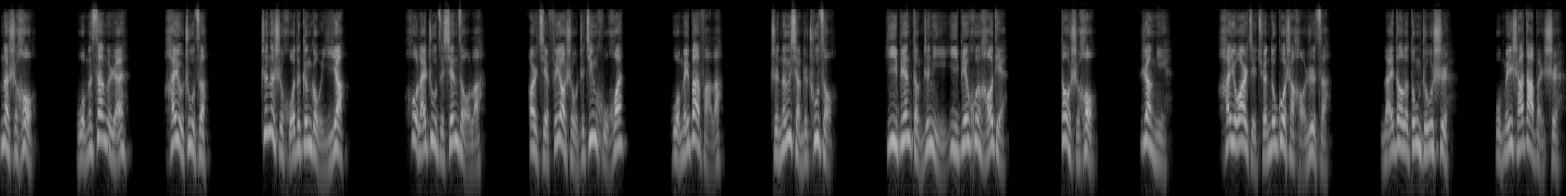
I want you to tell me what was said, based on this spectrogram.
那时候我们三个人还有柱子，真的是活的跟狗一样。后来柱子先走了，二姐非要守着金虎欢，我没办法了，只能想着出走。”一边等着你，一边混好点，到时候让你还有二姐全都过上好日子。来到了东州市，我没啥大本事，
